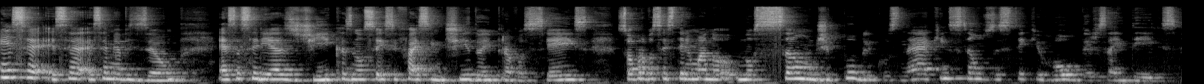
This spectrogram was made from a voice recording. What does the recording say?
esse é, esse é, essa é a minha visão. Essas seriam as dicas. Não sei se faz sentido aí para vocês. Só para vocês terem uma no, noção de públicos, né? Quem são os stakeholders aí deles?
